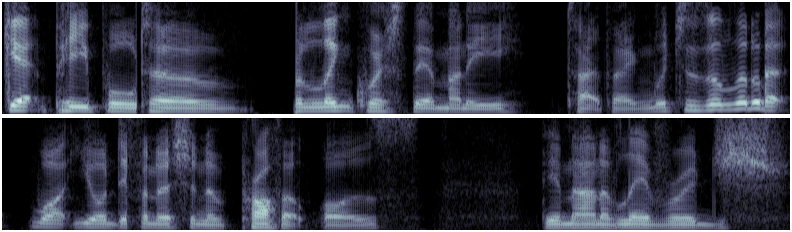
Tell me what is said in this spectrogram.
get people to relinquish their money type thing, which is a little bit what your definition of profit was. The amount of leverage.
